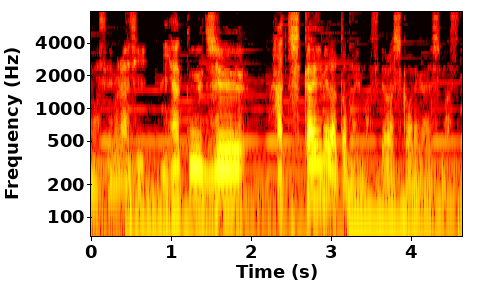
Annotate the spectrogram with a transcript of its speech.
います。M ラジ218回目だと思います。よろしくお願いします。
